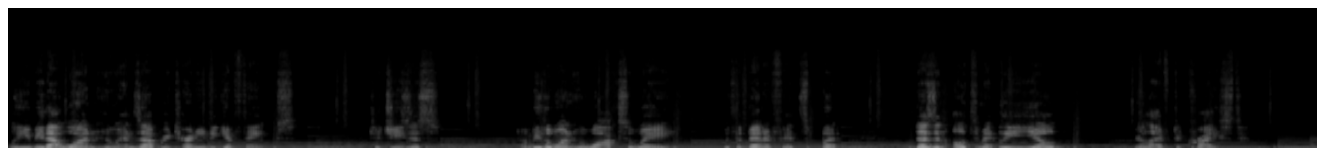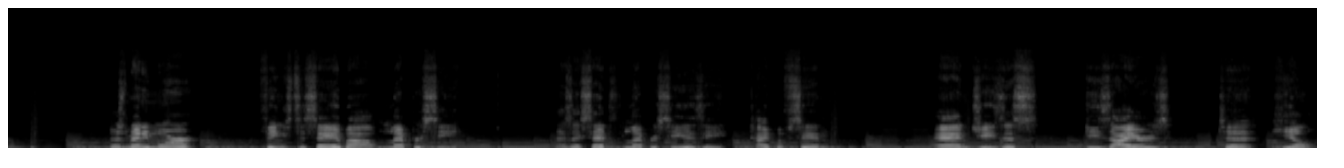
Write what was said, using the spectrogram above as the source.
Will you be that one who ends up returning to give thanks to Jesus? Don't be the one who walks away with the benefits, but doesn't ultimately yield your life to Christ. There's many more things to say about leprosy. As I said, leprosy is a type of sin, and Jesus desires to heal.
